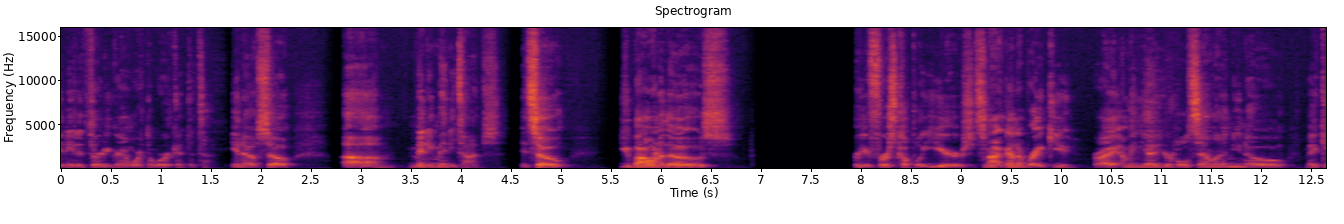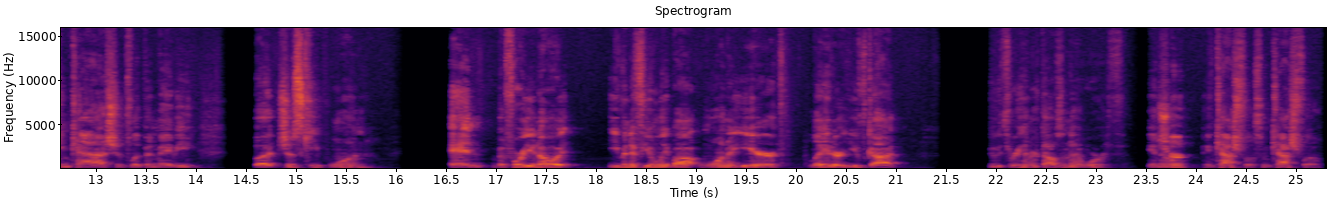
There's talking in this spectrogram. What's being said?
it needed 30 grand worth of work at the time, you know, so um, many, many times. And so you buy one of those for your first couple of years, it's not to break you, right? I mean, yeah, Mhm. you're wholesaling, you know, making cash and flipping maybe, but just keep one. And before you know it, even if you only bought one a year, later you've got two, three hundred thousand net worth, you know, Sure. in cash flow, some cash flow.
